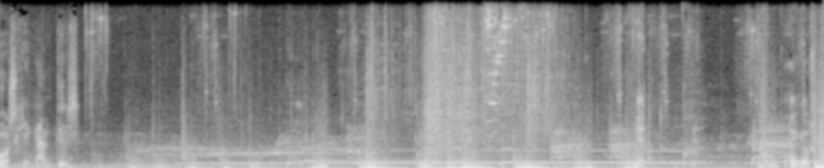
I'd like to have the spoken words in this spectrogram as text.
Huevos gigantes? Bien. Hay que buscar.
